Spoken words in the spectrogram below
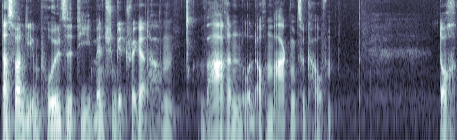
Das waren die Impulse, die Menschen getriggert haben, Waren und auch Marken zu kaufen. Doch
